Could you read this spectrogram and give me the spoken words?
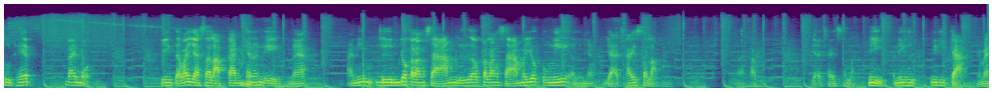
สูตรเทสได้หมด เพียงแต่ว่าอย่าสลับกันแค่นั้นเองนะ อันนี้ลืมยกกำลังสามหรือเอากำลังสามมายกตรงนี้อะไรเงี้ยอย่าใช้สลับ อย่าใช้สลับนี่ อันนี้คือวิธีการเห็นไหม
